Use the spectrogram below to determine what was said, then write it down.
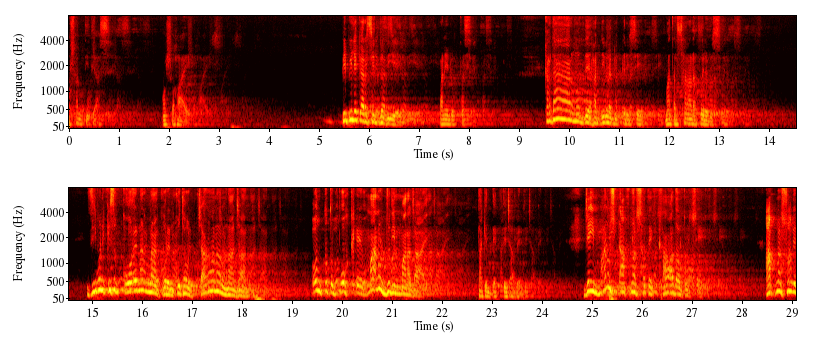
অশান্তিতে আছে, অসহায়। পিপিলেকার ছিদ্র দিয়ে পানি ঢুকতেছে। কাদার মধ্যে হাড্ডিগুলা ঢুকে দিচ্ছে মাথার সারাটা করে দিচ্ছে জীবনে কিছু করেন আর না করেন, কোথাও যান আর না যান, অন্তত পক্ষে মানুষ যদি মারা যায়, তাকে দেখতে যাবেন। যেই মানুষটা আপনার সাথে খাওয়া দাওয়া করছে আপনার সঙ্গে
